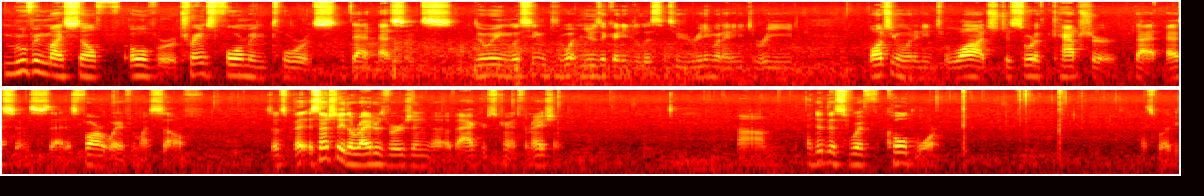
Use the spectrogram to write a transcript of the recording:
moving myself over, transforming towards that essence, doing, listening to what music I need to listen to, reading what I need to read, watching what I need to watch to sort of capture that essence that is far away from myself. So it's essentially the writer's version of actor's transformation. Um, I did this with Cold War. That's why the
